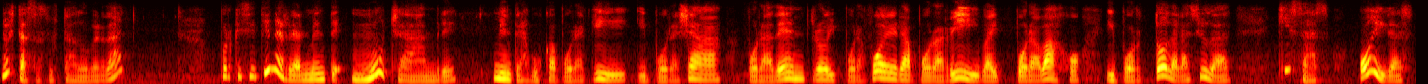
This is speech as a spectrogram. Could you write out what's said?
No estás asustado, ¿verdad? Porque si tiene realmente mucha hambre, mientras busca por aquí y por allá, por adentro y por afuera, por arriba y por abajo y por toda la ciudad, quizás oigas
